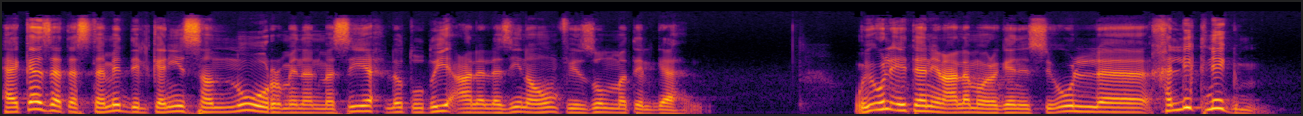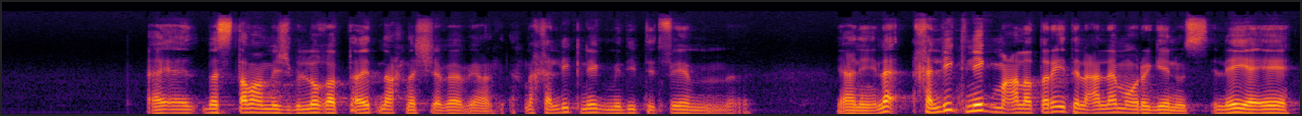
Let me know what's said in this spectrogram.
هكذا تستمد الكنيسة النور من المسيح لتضيء على الذين هم في ظلمة الجهل. ويقول إيه تاني العلامة أوريجينوس؟ يقول خليك نجم. بس طبعا مش باللغة بتاعتنا إحنا الشباب يعني. إحنا خليك نجم دي بتتفهم. يعني لا خليك نجم على طريقة العلامة أوريجينوس اللي هي إيه؟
